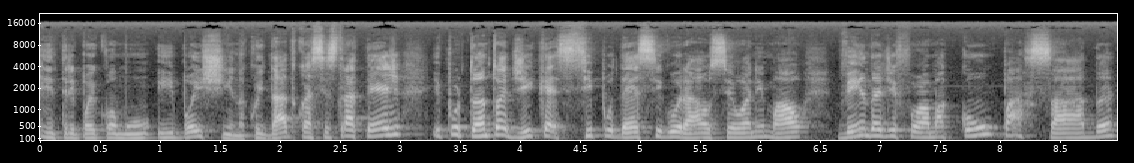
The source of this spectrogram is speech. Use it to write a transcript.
entre boi comum e boi China. Cuidado com essa estratégia e, portanto, a dica é se puder segurar o seu animal, venda de forma compassada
